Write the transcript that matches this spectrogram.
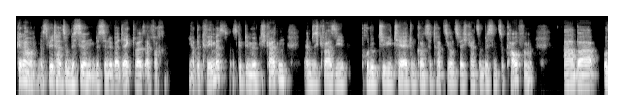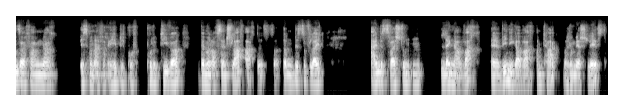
Genau, das wird halt so ein bisschen, ein bisschen überdeckt, weil es einfach ja, bequem ist. Es gibt die Möglichkeiten, ähm, sich quasi Produktivität und Konzentrationsfähigkeit so ein bisschen zu kaufen. Aber unserer Erfahrung nach ist man einfach erheblich produktiver, wenn man auf seinen Schlaf achtet. Dann bist du vielleicht ein bis zwei Stunden länger wach, äh, weniger wach am Tag, weil du mehr schläfst.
